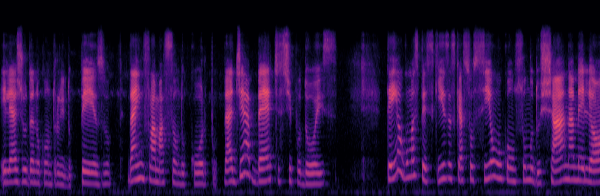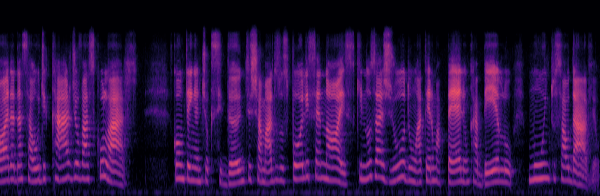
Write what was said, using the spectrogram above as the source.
Ele ajuda no controle do peso, da inflamação do corpo, da diabetes tipo 2. Tem algumas pesquisas que associam o consumo do chá na melhora da saúde cardiovascular. Contém antioxidantes chamados os polifenóis, que nos ajudam a ter uma pele, um cabelo muito saudável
